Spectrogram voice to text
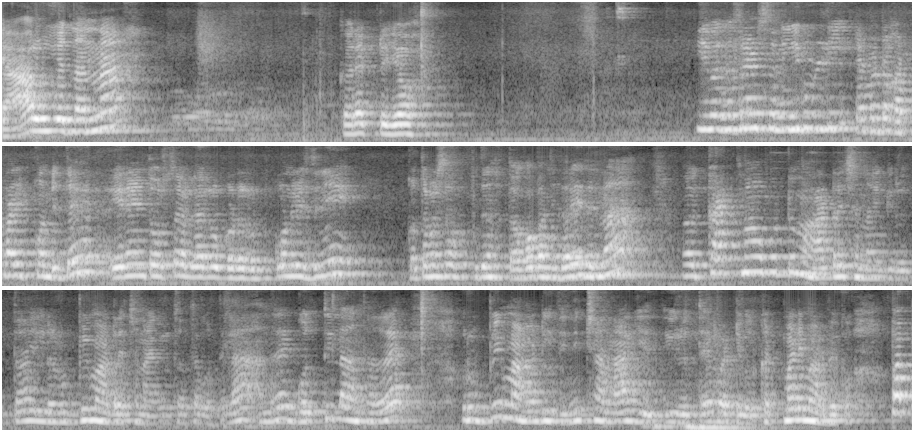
ಯಾರು ನನ್ನ ಕರೆಕ್ಟ್ ಯೋ ಇವಾಗ ಫ್ರೆಂಡ್ಸ್ ನಾನು ಈರುಳ್ಳಿ, ಟೊಮೆಟೊ ಕಟ್ ಮಾಡಿ ಇಟ್ಕೊಂಡಿದ್ದೆ. ಏನೇನು ತೋರಿಸ್ತಾ ಎಲ್ಲರೂ ಕೂಡ ರುಬ್ಕೊಂಡಿದ್ದೀನಿ ಕೊತ್ತಂಬರಿ ಸೊಪ್ಪು ಪುದೀನ ತಗೊಬಂದಿದ್ದಾರೆ ಇದನ್ನು. ಕಟ್ ಮಾಡಿಬಿಟ್ಟು ಮಾಡ್ರೆ ಚೆನ್ನಾಗಿರುತ್ತಾ? ಇಲ್ಲ ರುಬ್ಬಿ ಮಾಡ್ರೆ ಚೆನ್ನಾಗಿರುತ್ತಾ ಅಂತ ಗೊತ್ತಿಲ್ಲ. ಅಂದರೆ ಗೊತ್ತಿಲ್ಲ ಅಂತಂದರೆ ರುಬ್ಬಿ ಮಾಡಿದ್ದೀನಿ, ಚೆನ್ನಾಗಿ ಇರುತ್ತೆ ಬಟ್ ಇವಾಗ ಕಟ್ ಮಾಡಿ ಮಾಡಬೇಕು. ಪಪ್ಪ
